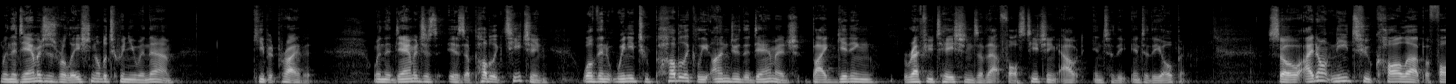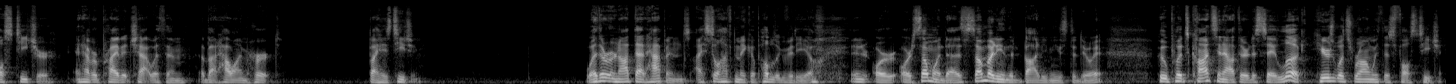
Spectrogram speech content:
When the damage is relational between you and them, keep it private. When the damage is, is a public teaching, well, then we need to publicly undo the damage by getting refutations of that false teaching out into the, into the open. So I don't need to call up a false teacher and have a private chat with him about how I'm hurt by his teaching. Whether or not that happens, I still have to make a public video, or, or someone does, somebody in the body needs to do it, who puts content out there to say, look, here's what's wrong with this false teaching.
